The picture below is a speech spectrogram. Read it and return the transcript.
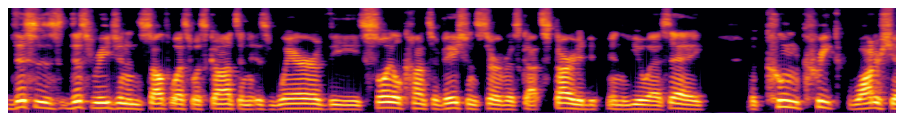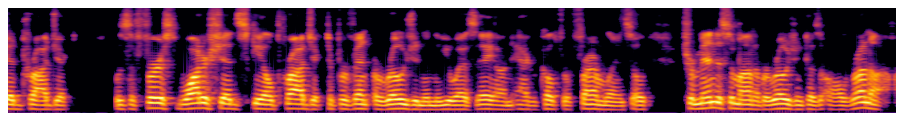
This is this region in southwest Wisconsin is where the Soil Conservation Service got started in the USA. The Coon Creek Watershed Project was the first watershed scale project to prevent erosion in the USA on agricultural farmland. So tremendous amount of erosion because of all runoff.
